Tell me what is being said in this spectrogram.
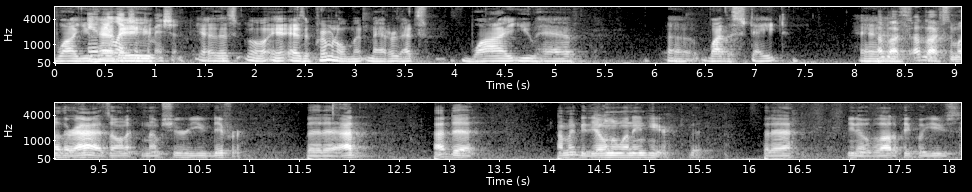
why you And the have a. election commission. Yeah, that's, well, as a criminal matter, that's why you have, uh, why the state has. I'd like, I'd like some other eyes on it, and I'm sure you differ. But, uh, I'd, I'd, uh, I may be the only one in here, but, but, uh, you know, a lot of people use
